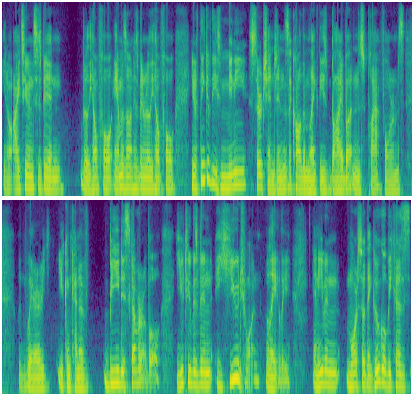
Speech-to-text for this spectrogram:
you know, iTunes has been really helpful. Amazon has been really helpful. You know, think of these mini search engines. I call them like these buy buttons platforms where you can kind of be discoverable. YouTube has been a huge one lately, and even more so than Google because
